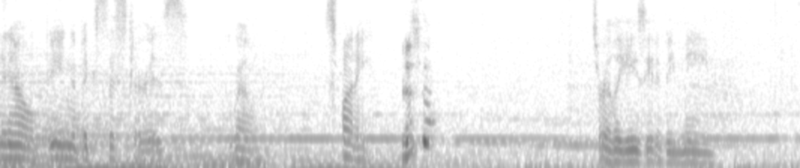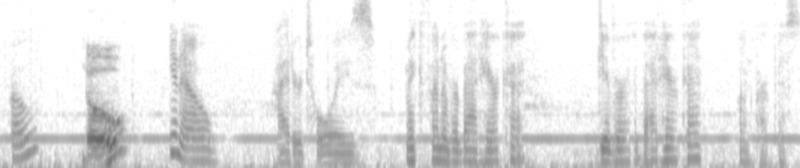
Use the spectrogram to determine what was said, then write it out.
You know, being a big sister is, well, it's funny. Is it? It's really easy to be mean. Oh? No. You know, hide her toys, make fun of her bad haircut, give her the bad haircut on purpose.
